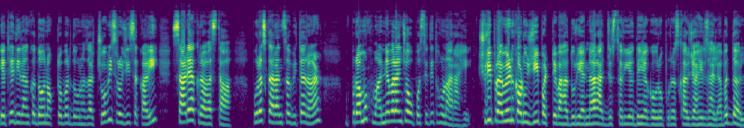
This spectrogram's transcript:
येथे दिनांक दोन ऑक्टोबर दोन हजार चोवीस रोजी सकाळी साडे अकरा वाजता पुरस्कारांचं वितरण प्रमुख मान्यवरांच्या उपस्थितीत होणार आहे. श्री प्रवीण कडूजी पट्टे बहादूर यांना राज्यस्तरीय ध्येय गौरव पुरस्कार जाहीर झाल्याबद्दल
